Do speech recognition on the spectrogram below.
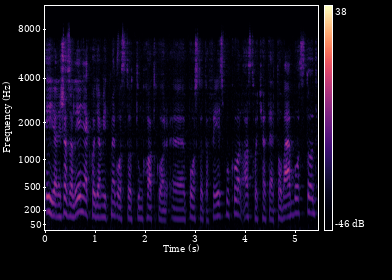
Így van, és az a lényeg, hogy amit megosztottunk hatkor ö, posztot a Facebookon, azt, hogyha te továbbosztod,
